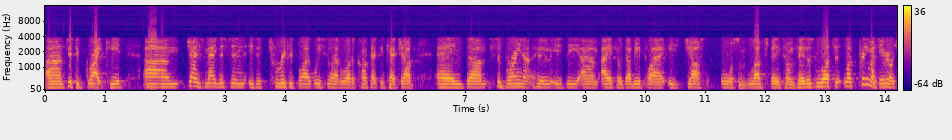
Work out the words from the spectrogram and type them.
Um, just a great kid. Um, James Magnussen is a terrific bloke. We still have a lot of contact and catch up. And um, Sabrina, who is the um, AFLW player, is just awesome. Loved spending time with her. There's lots of, like pretty much everyone.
